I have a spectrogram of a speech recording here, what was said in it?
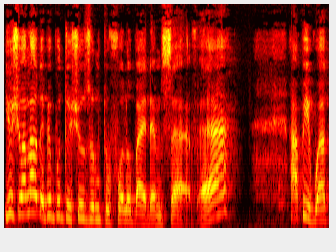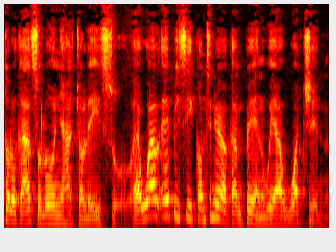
You should allow the people to choose whom to follow by themselves. Eh? Happy Igbo atụrụ ka a. Eh, well, APC, continue your campaign. We are watching.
